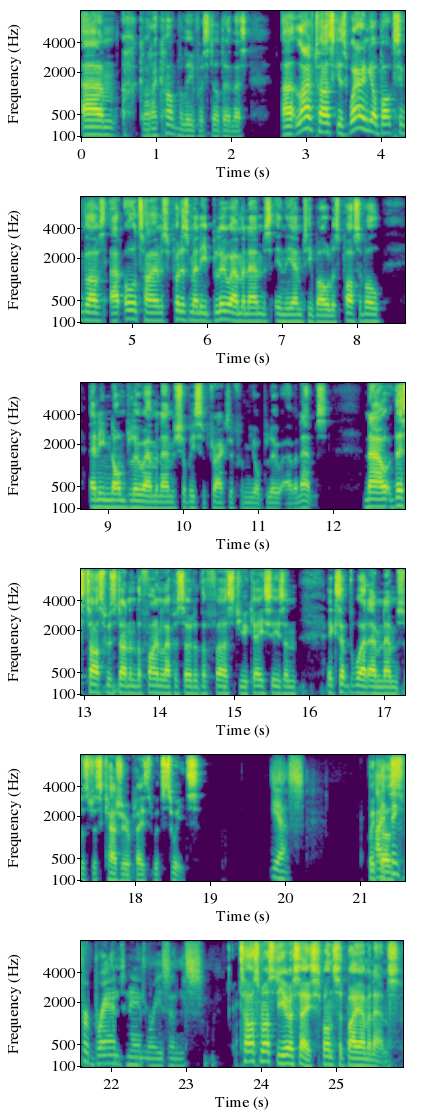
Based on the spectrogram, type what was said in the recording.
Um, oh God, I can't believe we're still doing this. Uh, live task is wearing your boxing gloves at all times. Put as many blue M and M's in the empty bowl as possible. Any non-blue M and M's shall be subtracted from your blue M and M's. Now, this task was done in the final episode of the first UK season, except the word M and M's was just casually replaced with sweets yes, because I think for brand name reasons. Taskmaster USA sponsored by M and M's.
